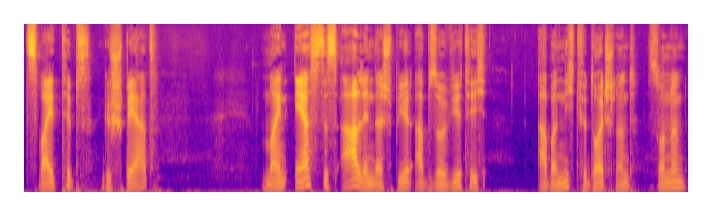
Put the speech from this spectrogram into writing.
zwei Tipps gesperrt. Mein erstes A-Länderspiel absolvierte ich aber nicht für Deutschland, sondern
